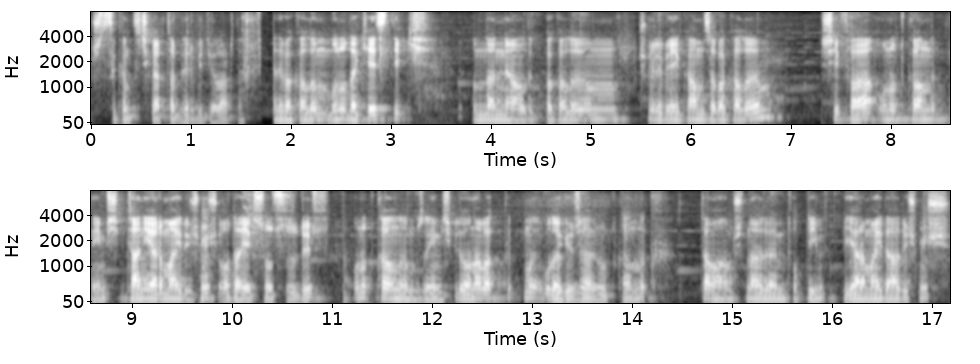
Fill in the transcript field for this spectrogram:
sıkıntı çıkartabilir videolarda. Hadi bakalım bunu da kestik. Bundan ne aldık bakalım. Şöyle BK'mıza bakalım. Şifa, unutkanlık neymiş? Bir tane yarım ay düşmüş. O da efsunsuz düz. Unutkanlığımız neymiş? Bir de ona baktık mı? Bu da güzel unutkanlık. Tamam şunları da bir toplayayım. Bir yarım ay daha düşmüş.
